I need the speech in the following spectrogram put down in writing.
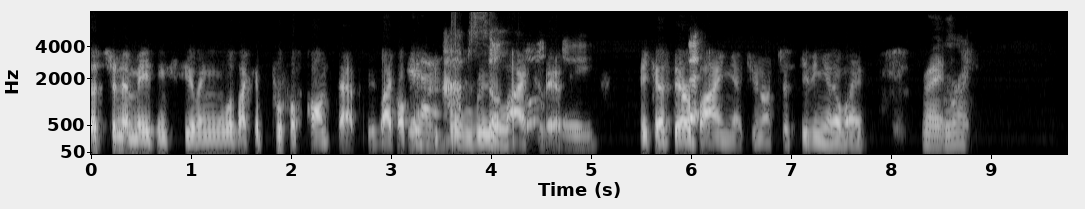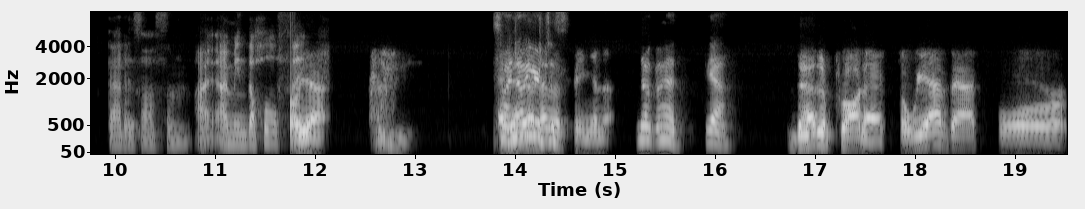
such an amazing feeling. It was like a proof of concept. It's like, okay, yeah, people absolutely. really like this because they're that, buying it. You're not just giving it away. Right. Right. That is awesome. I, I mean, the whole oh, thing. Oh, yeah. so I know you're just. Thing, and no, go ahead. Yeah. The other product. So we have that for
